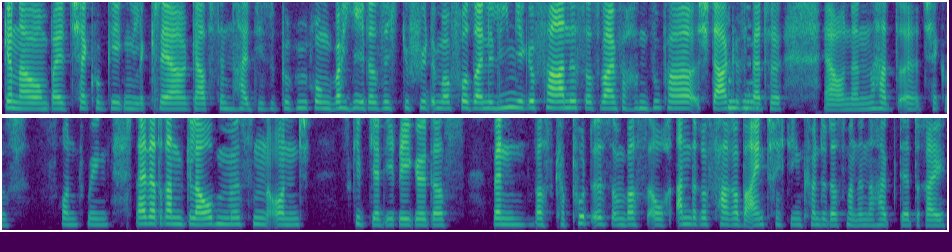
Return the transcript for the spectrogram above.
Genau, und bei Checo gegen Leclerc gab es dann halt diese Berührung, weil jeder sich gefühlt immer vor seine Linie gefahren ist. Das war einfach ein super starkes mhm. Battle. Ja, und dann hat äh, Checos Frontwing leider dran glauben müssen. Und es gibt ja die Regel, dass wenn was kaputt ist und was auch andere Fahrer beeinträchtigen könnte, dass man innerhalb der drei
